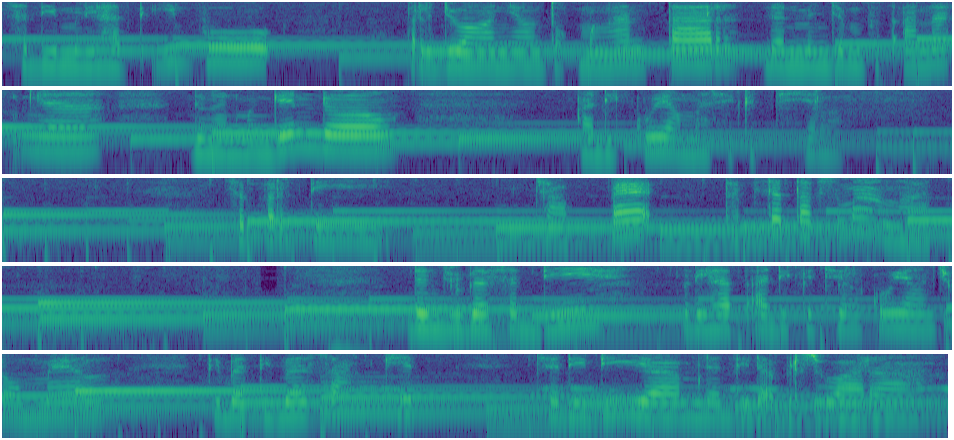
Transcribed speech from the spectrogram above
Sedih melihat ibu, perjuangannya untuk mengantar dan menjemput anaknya dengan menggendong adikku yang masih kecil seperti capek tapi tetap semangat. Dan juga sedih melihat adik kecilku yang comel tiba-tiba sakit, jadi diam dan tidak bersuara.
